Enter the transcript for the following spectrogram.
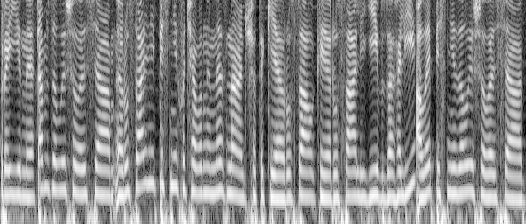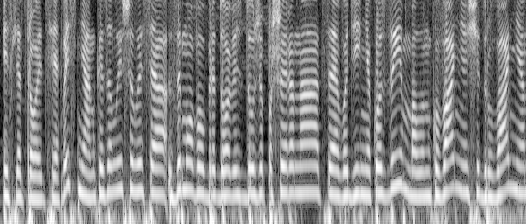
країни. Там залишилися русальні пісні, хоча вони не знають, що таке русалки, русалії взагалі, але пісні залишилися після Троїці. Веснянки залишилися. Зимова обрядовість дуже поширена. Це водіння кози, маланкування, щедрування,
